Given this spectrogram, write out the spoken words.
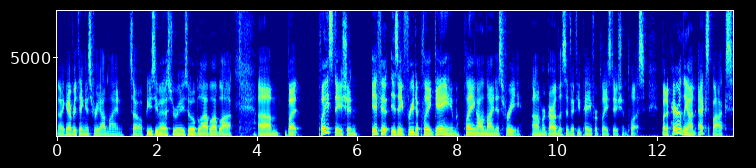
Like everything is free online. So PC Master Race, oh blah blah blah. Um, but PlayStation, if it is a free to play game, playing online is free, um, regardless of if you pay for PlayStation Plus. But apparently on Xbox,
